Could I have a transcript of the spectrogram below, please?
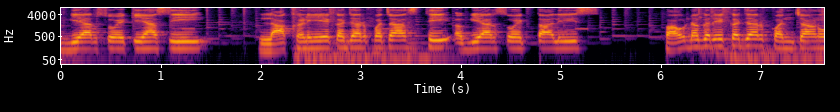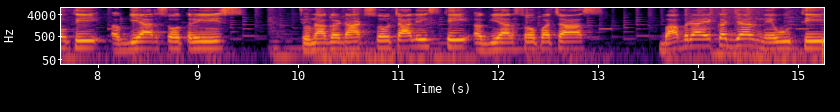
અગિયારસો એક્યાસી, લાખણી એક હજાર પચાસથી અગિયારસો એકતાલીસ ભાવનગર એક હજાર પંચાણુંથી અગિયારસો ત્રીસ, જુનાગઢ આઠસો ચાલીસથી અગિયારસો પચાસ, બાબરા એક હજાર નેવુંથી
